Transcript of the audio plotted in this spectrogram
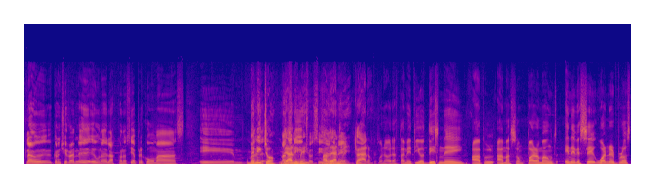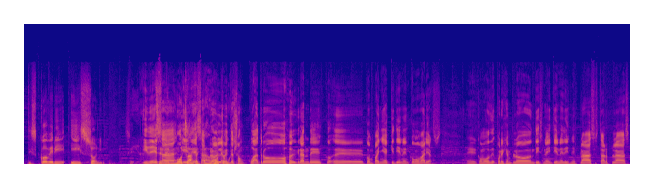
Claro, eh, Crunchyroll es una de las conocidas, pero como más... eh, de más nicho, más de anime, nicho, sí, más de anime, claro. Bueno, ahora está metido Disney, Apple, Amazon, Paramount, NBC, Warner Bros. Discovery y Sony. Sí. Y de muchos y de esas afectados, probablemente mucho, son cuatro grandes co- eh, compañías que tienen como varias. Eh, como de- por ejemplo Disney tiene Disney Plus, Star Plus,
